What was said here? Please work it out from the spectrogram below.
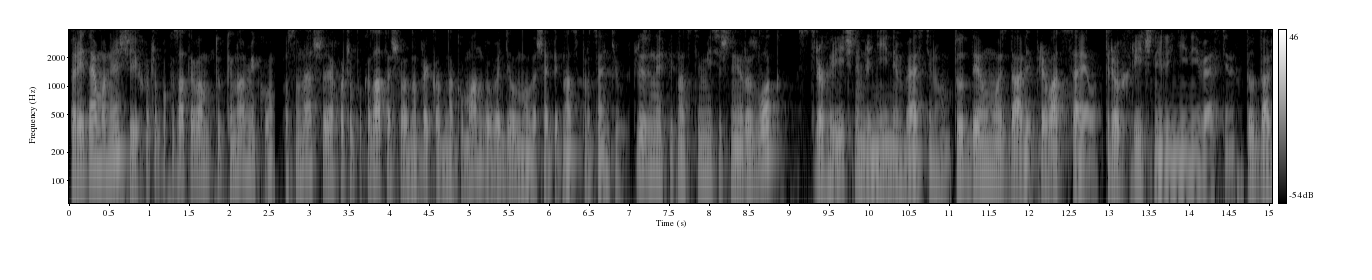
Перейдемо нижче і хочу показати вам токеноміку. Основне, що я хочу показати, що, наприклад, на команду виділено лише 15%. Плюс у них 15-місячний розлог з трьохрічним лінійним вестінгом. Тут дивимось далі. Приват сейл, трьохрічний лінійний вестінг. Тут далі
